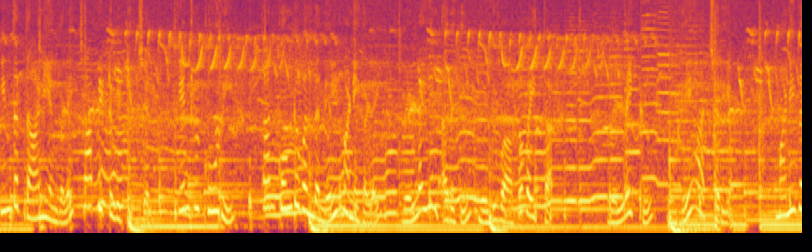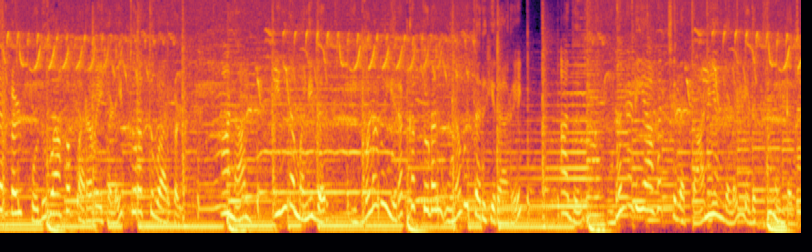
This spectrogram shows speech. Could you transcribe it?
இந்த தானியங்களை சாப்பிட்டு விட்டுச் செல் என்று கூறி தான் கொண்டு வந்த நெல்மணிகளை வெள்ளையின் அருகில் மெதுவாக வைத்தார். வெள்ளைக்கு ஒரே ஆச்சரியம். மனிதர்கள் பொதுவாக பறவைகளை துரத்துவார்கள். ஆனால் இந்த மனிதர் இவ்வளவு இரக்கத்துடன் உணவு தருகிறாரே? அது உடனடியாக சில தானியங்களை எடுத்து உண்டது.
